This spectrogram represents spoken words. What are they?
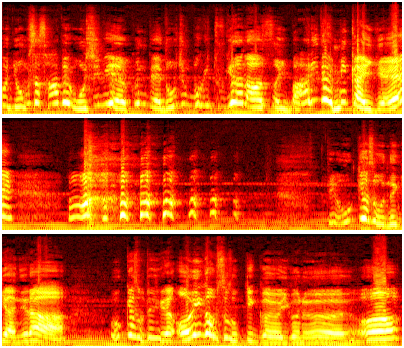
1번 용사 450이에요. 근데 노중복이 두 개나 나왔어. 이 말이 됩니까 이게? 되게 웃겨서 웃는 게 아니라 웃겨서 되게 어이가 없어서 웃긴 거예요. 이거는 어.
